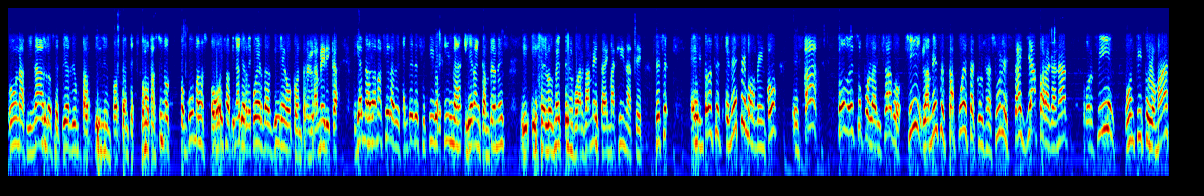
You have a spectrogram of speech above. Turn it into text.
una final o se pierde un partido importante. Como pasó con Pumas o esa final que recuerdas, Diego, contra el América, ya nada más era defender ese tiro de esquina y eran campeones y, y se los mete el guardameta, imagínate. Entonces, en este momento está todo eso polarizado. Sí, la mesa está puesta, Cruz Azul está ya para ganar por fin un título más,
